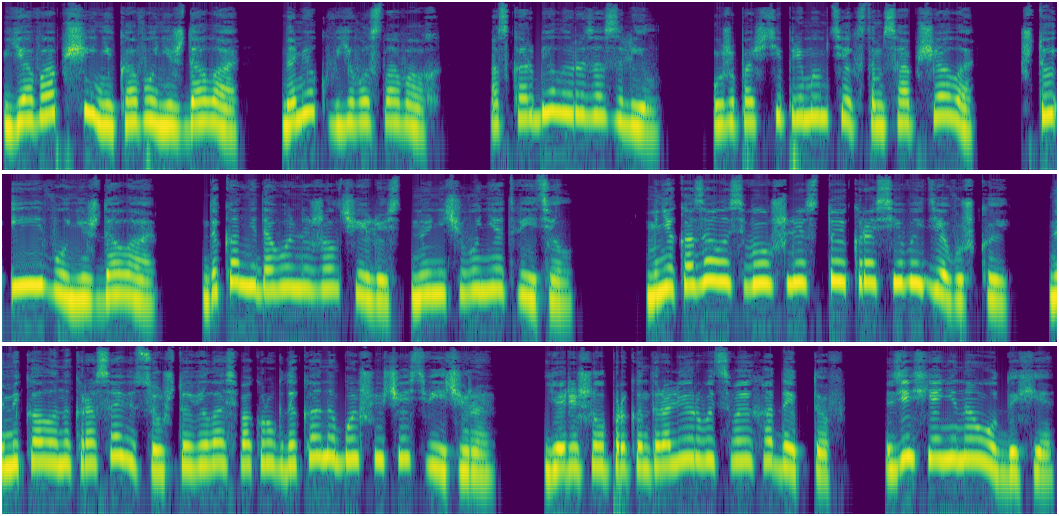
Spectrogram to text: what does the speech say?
«Я вообще никого не ждала!» Намек в его словах оскорбил и разозлил. Уже почти прямым текстом сообщала, что и его не ждала. Декан недовольно сжал челюсть, но ничего не ответил. «Мне казалось, вы ушли с той красивой девушкой», намекала на красавицу, что велась вокруг декана большую часть вечера. Я решил проконтролировать своих адептов. Здесь я не на отдыхе.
